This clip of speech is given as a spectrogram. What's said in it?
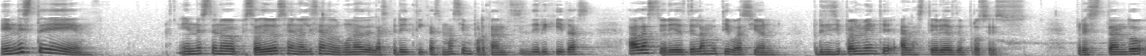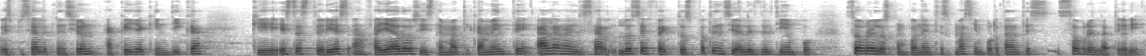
En este en este nuevo episodio se analizan algunas de las críticas más importantes dirigidas a las teorías de la motivación, principalmente a las teorías de procesos, prestando especial atención a aquella que indica que estas teorías han fallado sistemáticamente al analizar los efectos potenciales del tiempo sobre los componentes más importantes sobre la teoría.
